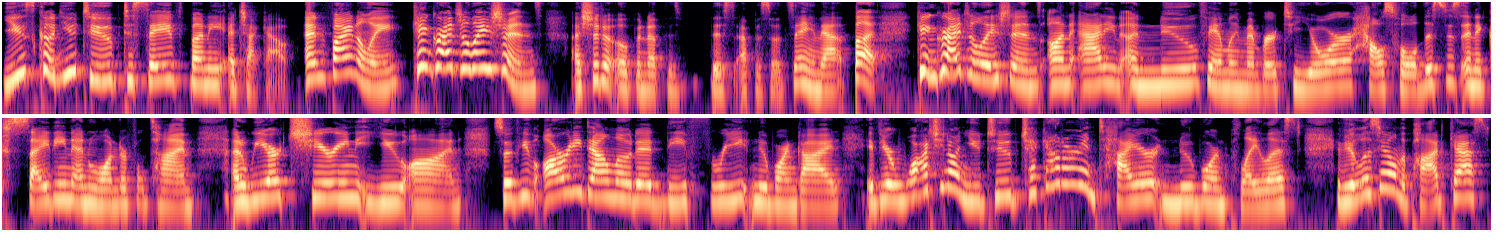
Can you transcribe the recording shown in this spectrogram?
use code YouTube to save money at checkout. And finally, congratulations! I should have opened up this, this episode saying that, but congratulations on adding a new family member to your household. This is an exciting and wonderful time, and we are cheering you on. So if you've already downloaded the free newborn guide, if you're watching on YouTube, check out our entire newborn playlist. If you're listening on the podcast,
